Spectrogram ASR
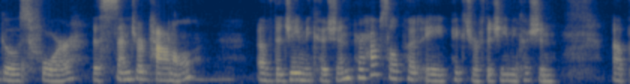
goes for the center panel of the Jamie cushion. Perhaps I'll put a picture of the Jamie cushion up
